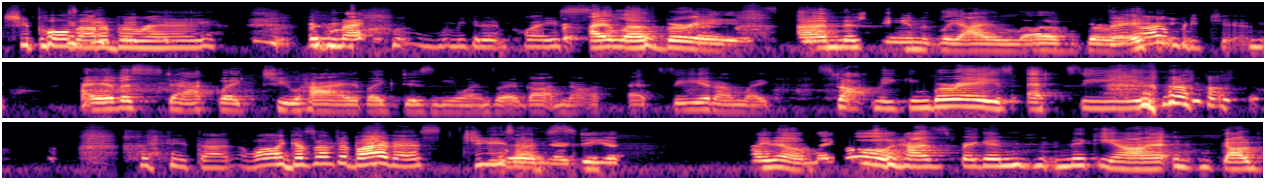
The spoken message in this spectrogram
She pulls out a beret. for my. Let me get it in place. I love berets. Unashamedly, I love berets. They are pretty cute. I have a stack like too high of like Disney ones that I've gotten off Etsy, and I'm like, stop making berets, Etsy. I hate that. Well, I guess I have to buy this. Jesus. I know. I'm like, oh, it has friggin' Mickey on it. God,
